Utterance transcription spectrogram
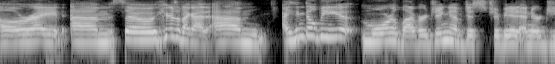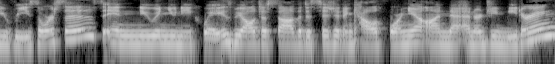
All right. Um, so here's what I got. Um, I think there'll be more leveraging of distributed energy resources in new and unique ways. We all just saw the decision in California on net energy metering.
